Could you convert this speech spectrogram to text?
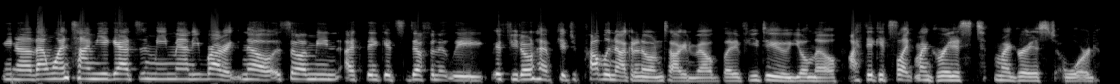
you know, that one time you got to meet Mandy Broderick. No, so I mean, I think it's definitely if you don't have kids, you're probably not going to know what I'm talking about, but if you do, you'll know. I think it's like my greatest my greatest award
